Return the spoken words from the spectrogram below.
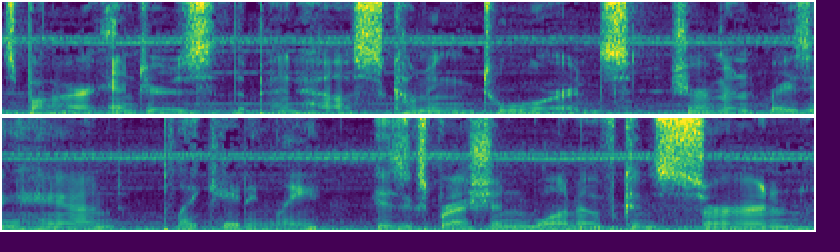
Spar enters the penthouse, coming towards Sherman, raising a hand, placatingly. his expression one of concern.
